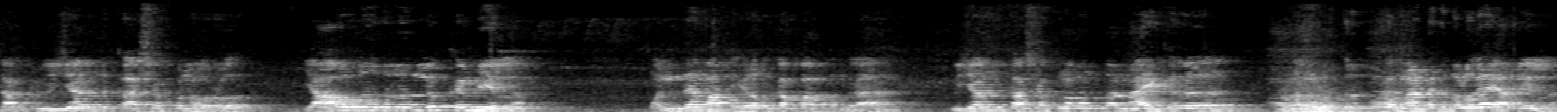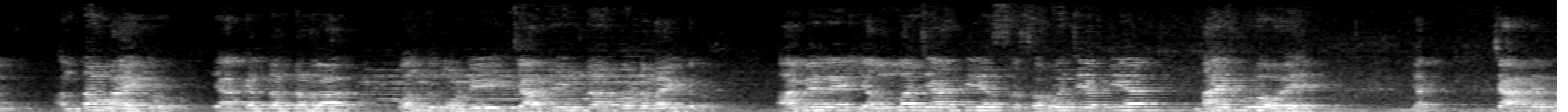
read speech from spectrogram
ಡಾಕ್ಟರ್ ವಿಜಯಾನಂದ ಕಾಶ್ಯಪ್ಪನವರು ಯಾವುದರಲ್ಲೂ ಕಮ್ಮಿ ಇಲ್ಲ. ಒಂದೇ ಮಾತು ಹೇಳ್ಬೇಕಪ್ಪ ಅಂತಂದ್ರ ವಿಜಯಾನಂದ ಕಾಶ್ಯಪ್ಪನವರಂತ ನಾಯಕರು ನಮ್ಮ ಉತ್ತರ ಕರ್ನಾಟಕದೊಳಗ ಯಾರು ಇಲ್ಲ. ಅಂತ ನಾಯಕರು. ಯಾಕಂತಂತಂದ್ರೆ ಒಂದು ನೋಡಿ ಜಾತಿಯಿಂದ ದೊಡ್ಡ ನಾಯಕರು. ಆಮೇಲೆ ಎಲ್ಲ ಜಾತಿಯ ಸರ್ವ ಜಾತಿಯ ನಾಯಕರು ಅವರೇ. ಜಾತಿ ಅಂತ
